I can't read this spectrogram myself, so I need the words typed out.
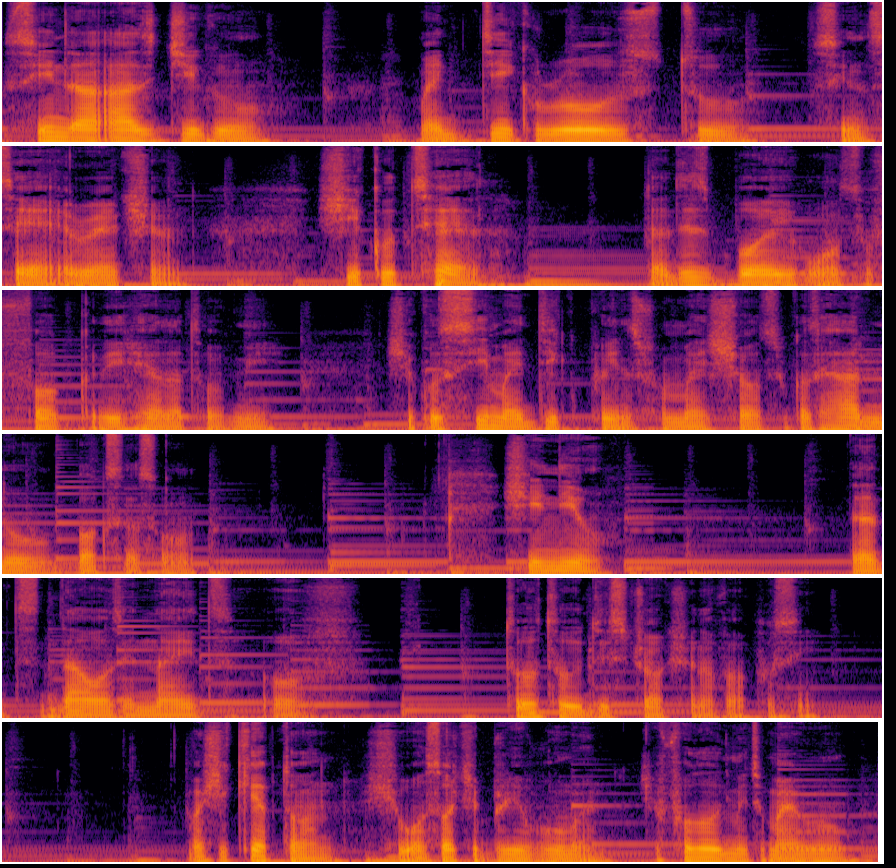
Seeing her as jiggle, my dick rose to sincere erection. She could tell that this boy wants to fuck the hell out of me. She could see my dick prints from my shorts because I had no boxers on she knew that that was a night of total destruction of her pussy. But she kept on. She was such a brave woman. She followed me to my room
